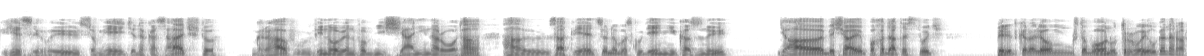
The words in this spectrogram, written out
Если вы сумеете доказать, что граф виновен в обнищании народа, а, соответственно, в оскудении казны, я обещаю походатайствовать перед королем, чтобы он утроил гонорар.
